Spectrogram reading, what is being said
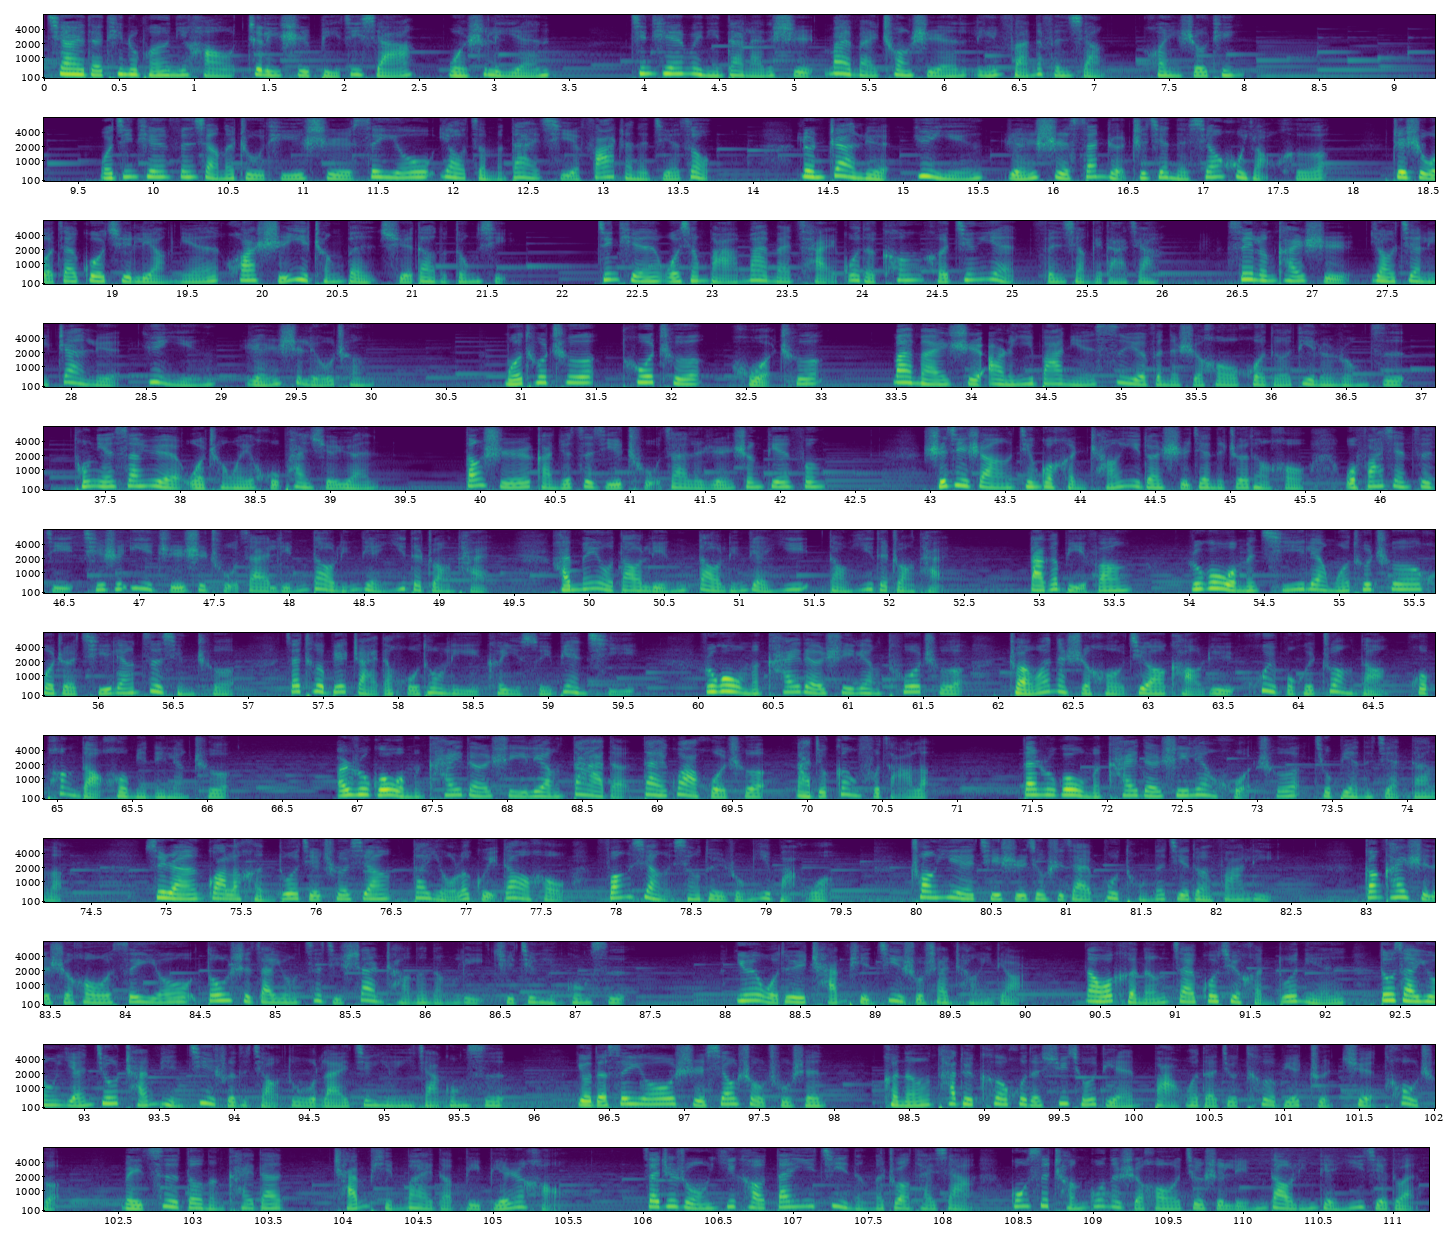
亲爱的听众朋友，你好，这里是笔记侠，我是李岩，今天为您带来的是麦麦创始人林凡的分享，欢迎收听。我今天分享的主题是 CEO 要怎么带企业发展的节奏，论战略、运营、人事三者之间的相互咬合，这是我在过去两年花十亿成本学到的东西。今天我想把麦麦踩过的坑和经验分享给大家。C 轮开始要建立战略、运营、人事流程。摩托车、拖车、火车，麦麦是二零一八年四月份的时候获得 D 轮融资，同年三月我成为湖畔学员，当时感觉自己处在了人生巅峰。实际上，经过很长一段时间的折腾后，我发现自己其实一直是处在零到零点一的状态，还没有到零到零点一到一的状态。打个比方。如果我们骑一辆摩托车或者骑一辆自行车，在特别窄的胡同里可以随便骑；如果我们开的是一辆拖车，转弯的时候就要考虑会不会撞到或碰到后面那辆车；而如果我们开的是一辆大的带挂货车，那就更复杂了。但如果我们开的是一辆火车，就变得简单了。虽然挂了很多节车厢，但有了轨道后，方向相对容易把握。创业其实就是在不同的阶段发力。刚开始的时候，CEO 都是在用自己擅长的能力去经营公司。因为我对产品技术擅长一点儿，那我可能在过去很多年都在用研究产品技术的角度来经营一家公司。有的 CEO 是销售出身，可能他对客户的需求点把握的就特别准确透彻，每次都能开单，产品卖的比别人好。在这种依靠单一技能的状态下，公司成功的时候就是零到零点一阶段。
